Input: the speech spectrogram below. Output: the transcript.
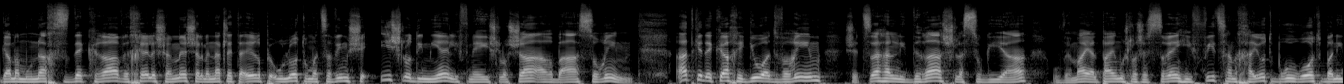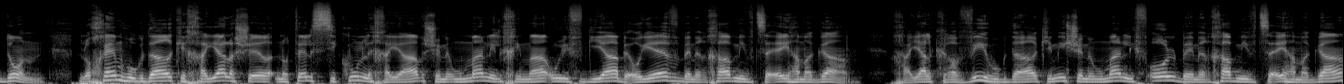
גם המונח שדה קרב החל לשמש על מנת לתאר פעולות ומצבים שאיש לא דמיין לפני שלושה ארבעה עשורים. עד כדי כך הגיעו הדברים שצה"ל נדרש לסוגיה, ובמאי 2013 הפיץ הנחיות ברורות בנידון. לוחם הוגדר כחייל אשר נוטל סיכון לחייו חייו שמאומן ללחימה ולפגיעה באויב במרחב מבצעי המגע. חייל קרבי הוגדר כמי שמאומן לפעול במרחב מבצעי המגע,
